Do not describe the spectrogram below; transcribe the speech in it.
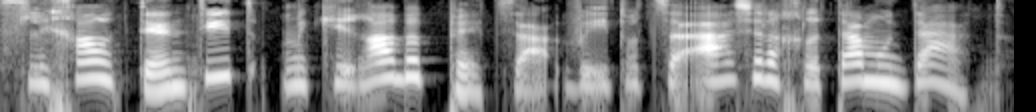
סליחה אותנטית מכירה בפצע, והיא תוצאה של החלטה מודעת.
